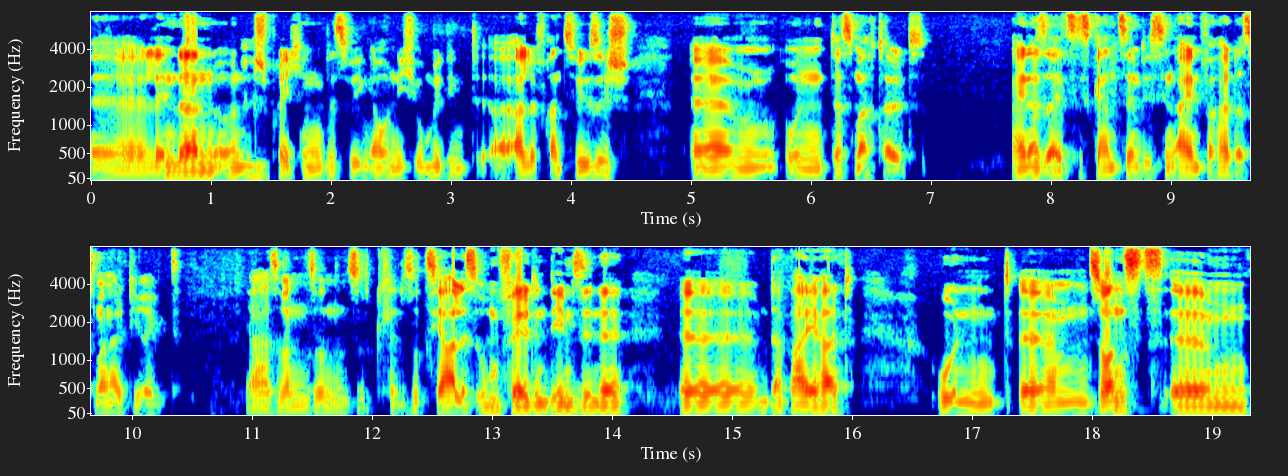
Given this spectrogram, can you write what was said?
äh, Ländern und mhm. sprechen deswegen auch nicht unbedingt äh, alle Französisch. Ähm, und das macht halt einerseits das Ganze ein bisschen einfacher, dass man halt direkt ja so ein, so ein soziales Umfeld in dem Sinne äh, dabei hat. Und ähm, sonst ähm,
